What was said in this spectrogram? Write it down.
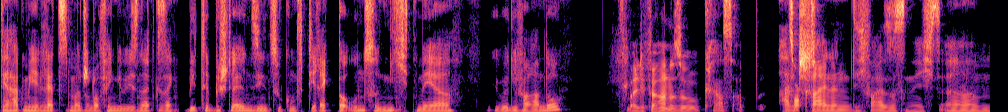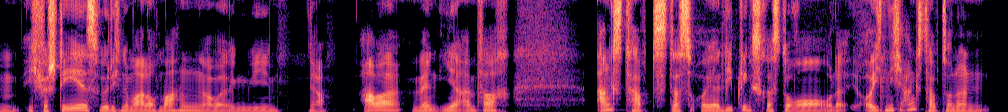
der hat mir letztes Mal schon darauf hingewiesen und hat gesagt, bitte bestellen Sie in Zukunft direkt bei uns und nicht mehr über Lieferando. Weil die Ferrano so krass abzockt. Anscheinend, ich weiß es nicht. Ähm, ich verstehe es, würde ich normal auch machen, aber irgendwie, ja. Aber wenn ihr einfach Angst habt, dass euer Lieblingsrestaurant oder euch nicht Angst habt, sondern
